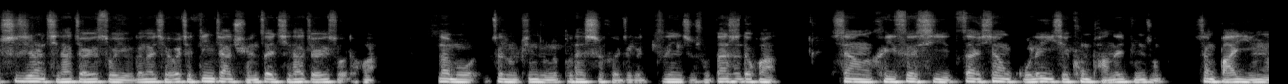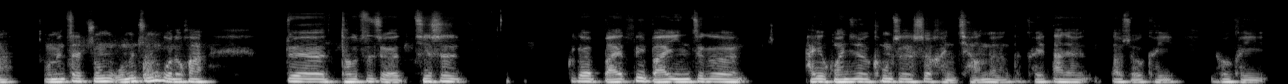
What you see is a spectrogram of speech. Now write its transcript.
世界上其他交易所有的那些，而且定价权在其他交易所的话，那么这种品种呢不太适合这个资金指数。但是的话，像黑色系，在像国内一些控盘的品种，像白银啊，我们在中我们中国的话，对投资者其实这个白对白银这个还有环境的控制是很强的，可以大家到时候可以以后可以。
